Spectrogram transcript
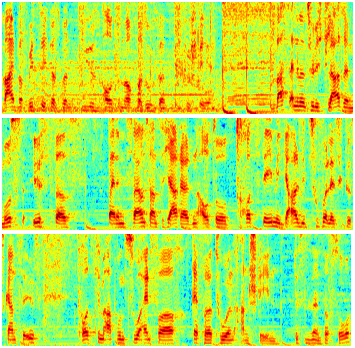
war einfach witzig, dass man dieses Auto noch versucht hat zu stehen. Was einem natürlich klar sein muss, ist, dass bei einem 22 Jahre alten Auto trotzdem, egal wie zuverlässig das Ganze ist, trotzdem ab und zu einfach Reparaturen anstehen. Das ist einfach so.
